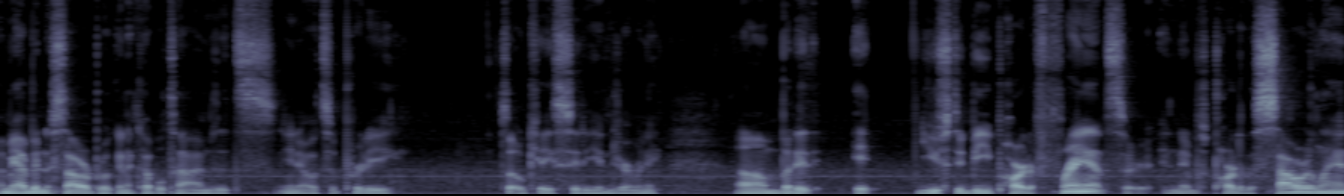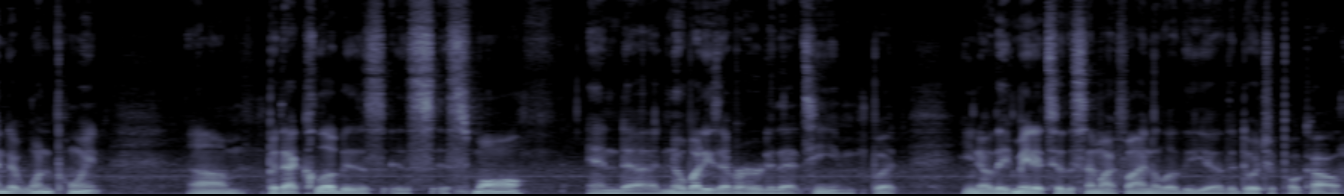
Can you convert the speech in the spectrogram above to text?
I mean, I've been to Saarbrücken a couple times. It's you know, it's a pretty, it's okay city in Germany. Um, but it it used to be part of France, or and it was part of the Saarland at one point. Um, but that club is is, is small, and uh, nobody's ever heard of that team. But you know they've made it to the semifinal of the uh, the Deutsche Pokal.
